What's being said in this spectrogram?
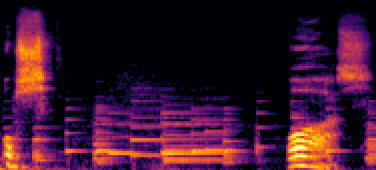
오씨. 와 씨.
